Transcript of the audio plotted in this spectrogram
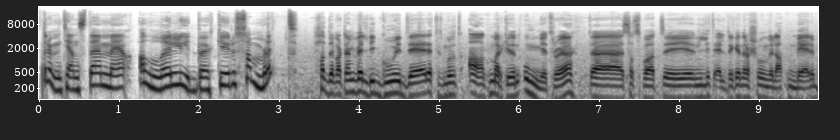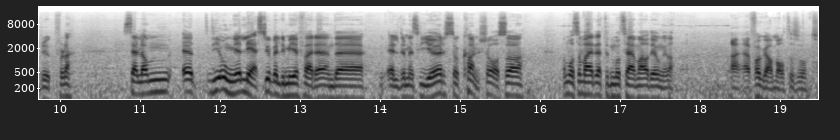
strømmetjeneste med alle lydbøker samlet? Hadde vært en veldig god idé rettet mot et annet marked enn unge, tror jeg. Det satser på at en litt eldre generasjon ville hatt mer bruk for det. Selv om de unge leser jo veldig mye færre enn det eldre mennesker gjør, så kanskje også det må også være rettet mot temaet og de unge, da. Nei, jeg er for gammel til sånt.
